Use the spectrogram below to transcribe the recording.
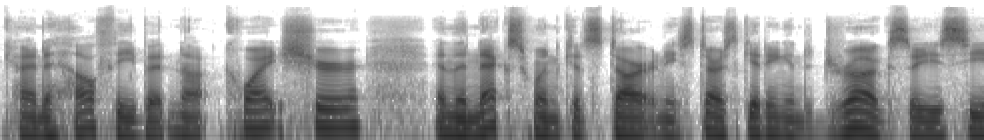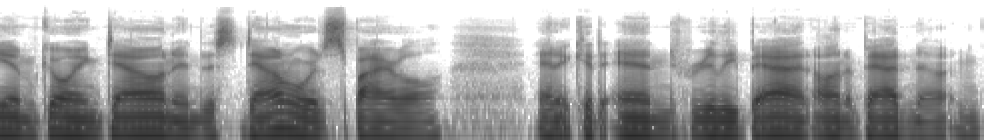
kind of healthy but not quite sure, and the next one could start and he starts getting into drugs. So you see him going down in this downward spiral, and it could end really bad on a bad note. And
